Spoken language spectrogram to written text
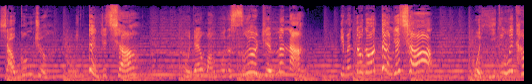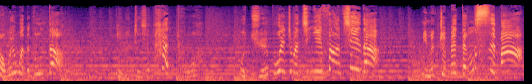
小公主，你等着瞧！牡丹王国的所有人们呐，你们都给我等着瞧！我一定会讨回我的公道！你们这些叛徒，我绝不会这么轻易放弃的！你们准备等死吧！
